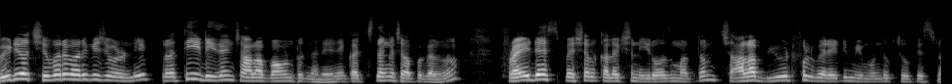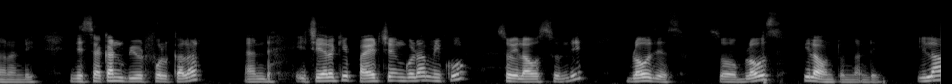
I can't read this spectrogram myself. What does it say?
వీడియో చివరి వరకు చూడండి. ప్రతి డిజైన్ చాలా బాగుంటుందండి. నేను ఖచ్చితంగా చెప్పగలను. ఫ్రైడే స్పెషల్ కలెక్షన్ ఈరోజు మాత్రం చాలా బ్యూటిఫుల్ వెరైటీ మీ ముందుకు చూపిస్తున్నానండి. ఇది సెకండ్ బ్యూటిఫుల్ కలర్ అండ్ ఈ చీరకి పైట్ చెంగ్ కూడా మీకు సో ఇలా వస్తుంది. బ్లౌజెస్ సో బ్లౌజ్ ఇలా ఉంటుందండి. ఇలా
